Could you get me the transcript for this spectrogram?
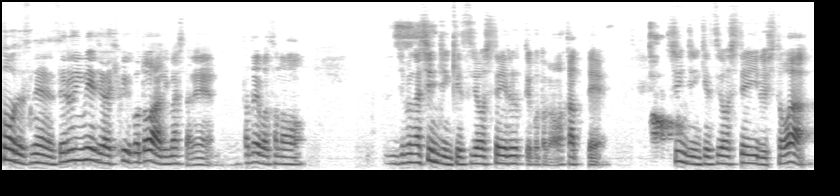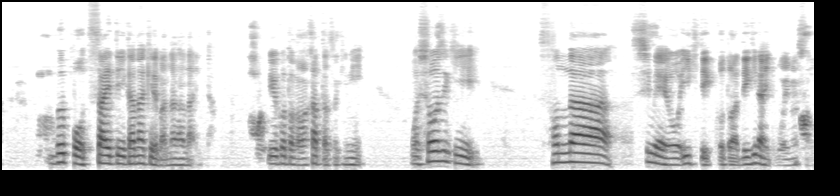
そうですね。セルフイメージが低いことはありましたね。例えばその、自分が信心欠如しているっていうことが分かって、信心欠如している人は、仏法を伝えていかなければならないということが分かったときに、もう正直、そんな使命を生きていくことはできないと思いました。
